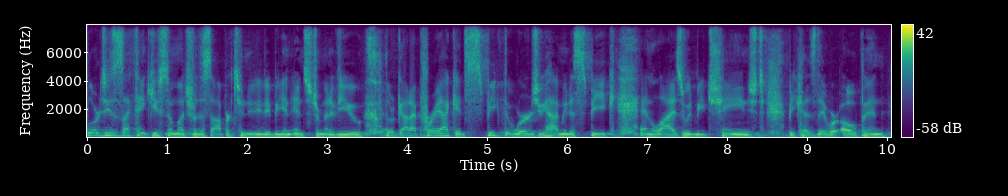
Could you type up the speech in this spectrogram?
Lord Jesus, I thank you so much for this opportunity to be an instrument of you. Lord God, I pray I could speak the words you have me to speak and lives would be changed because they were open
